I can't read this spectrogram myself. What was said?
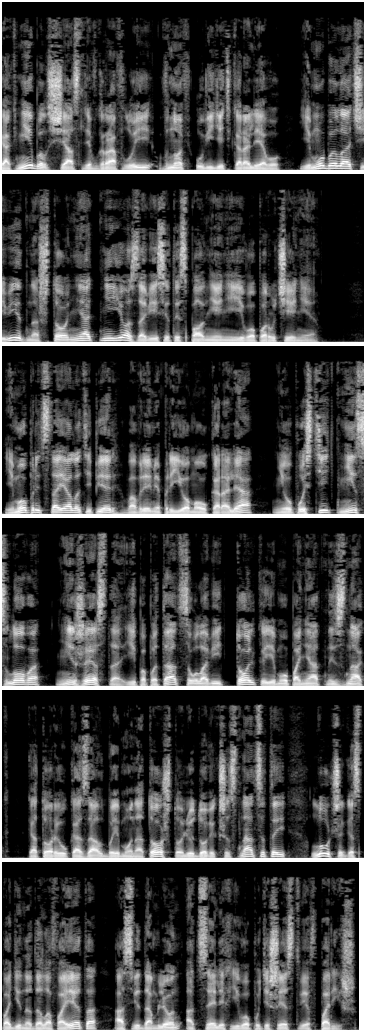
Как ни был счастлив граф Луи вновь увидеть королеву, ему было очевидно, что не от нее зависит исполнение его поручения. Ему предстояло теперь, во время приема у короля, не упустить ни слова, ни жеста и попытаться уловить только ему понятный знак, который указал бы ему на то, что Людовик XVI лучше господина де Лафаэта осведомлен о целях его путешествия в Париж.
